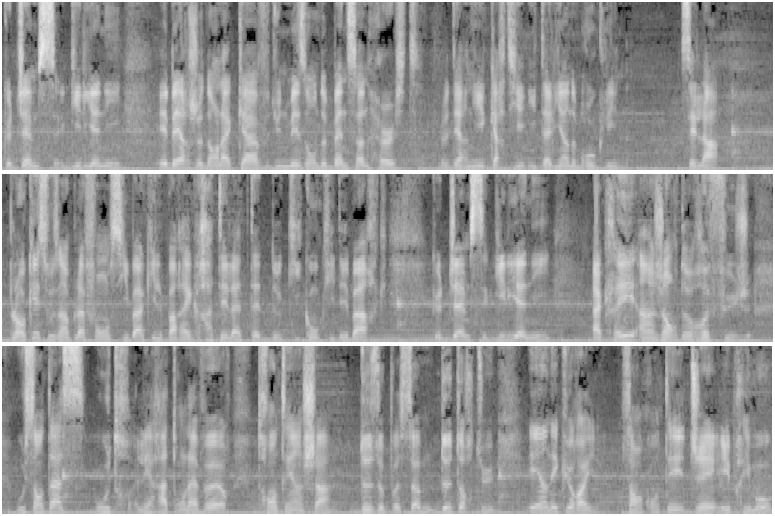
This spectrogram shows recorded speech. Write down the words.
que James Gilliani héberge dans la cave d'une maison de Bensonhurst, le dernier quartier italien de Brooklyn. C'est là, planqué sous un plafond si bas qu'il paraît gratter la tête de quiconque y débarque, que James Gilliani a créé un genre de refuge où s'entassent, outre les ratons laveurs, 31 chats, deux opossums, deux tortues et un écureuil, sans compter Jay et Primo,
